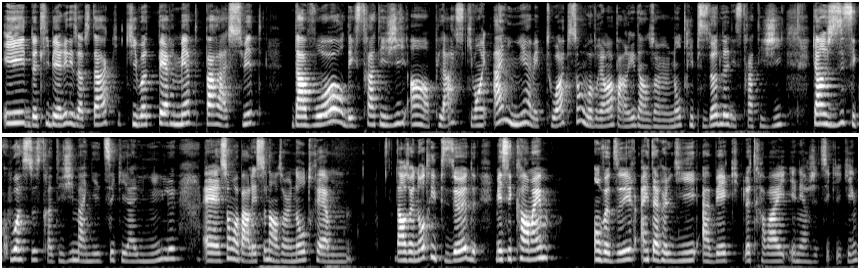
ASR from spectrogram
et de te libérer des obstacles qui va te permettre par la suite d'avoir des stratégies en place qui vont être alignées avec toi. Puis ça, on va vraiment parler dans un autre épisode là, des stratégies. Quand je dis c'est quoi ça, stratégie magnétique et alignée, là, euh, ça, on va parler ça dans un autre, euh, dans un autre épisode, mais c'est quand même, on va dire, interrelié avec le travail énergétique, ok?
